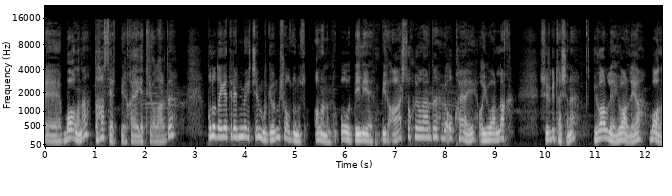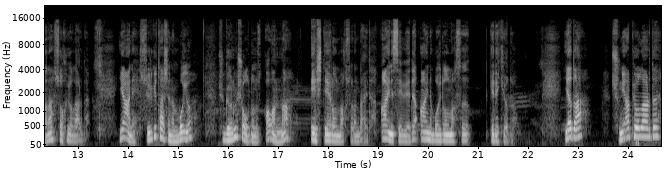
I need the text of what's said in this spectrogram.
e, bu alana daha sert bir kaya getiriyorlardı. Bunu da getirebilmek için bu görmüş olduğunuz alanın o deliğe bir ağaç sokuyorlardı ve o kayayı, o yuvarlak sürgü taşını yuvarlaya yuvarlaya bu alana sokuyorlardı. Yani sürgü taşının boyu şu görmüş olduğunuz alanla eşdeğer olmak zorundaydı. Aynı seviyede, aynı boyda olması gerekiyordu. Ya da şunu yapıyorlardı.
